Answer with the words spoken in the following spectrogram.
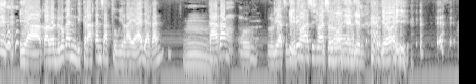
iya kalau dulu kan dikerahkan satu wilayah aja kan Hmm. sekarang oh, lu lihat sendiri Invasi mahasiswa semuanya, anjir. Yoi.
